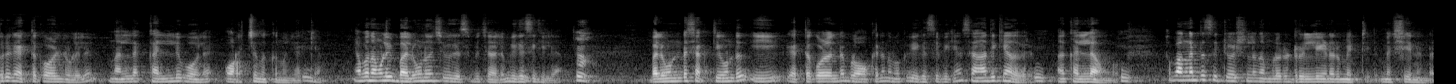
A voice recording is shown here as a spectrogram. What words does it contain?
ഒരു രക്തക്കോളിന്റെ ഉള്ളിൽ നല്ല കല്ല് പോലെ ഉറച്ചു നിൽക്കുന്നു വിചാരിക്കാം. അപ്പോൾ നമ്മൾ ഈ ബലൂൺ വെച്ച് വികസിപ്പിച്ചാലും വികസിക്കില്ല. ബലൂണിന്റെ ശക്തി കൊണ്ട് ഈ രക്തക്കുഴലിന്റെ ബ്ലോക്കിനെ നമുക്ക് വികസിപ്പിക്കാൻ സാധിക്കാതെ വരും. അത് കല്ലാവുമ്പോൾ. അപ്പൊ അങ്ങനത്തെ സിറ്റുവേഷനിൽ നമ്മളൊരു ഡ്രിൽ ചെയ്യുന്ന ഒരു മെഷീൻ ഉണ്ട്.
